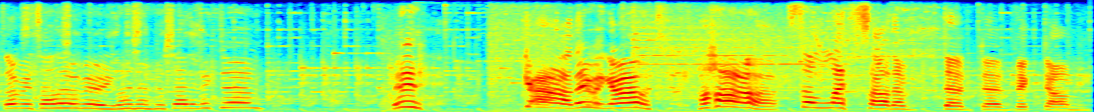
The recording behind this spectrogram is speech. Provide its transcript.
It's over. It's all over. You want to side the victim? Hey. God, there we go! Haha! Celeste saw the, the, the victim.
